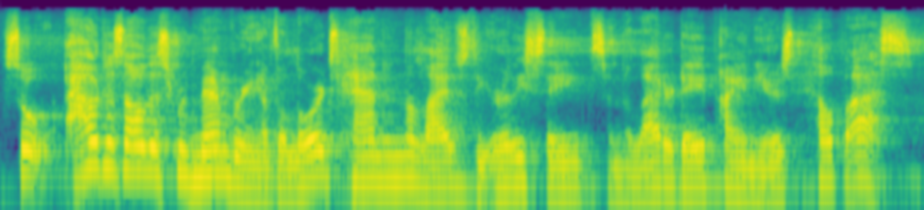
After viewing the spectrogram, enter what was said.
So, how does all this remembering of the Lord's hand in the lives of the early saints and the latter day pioneers help us?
